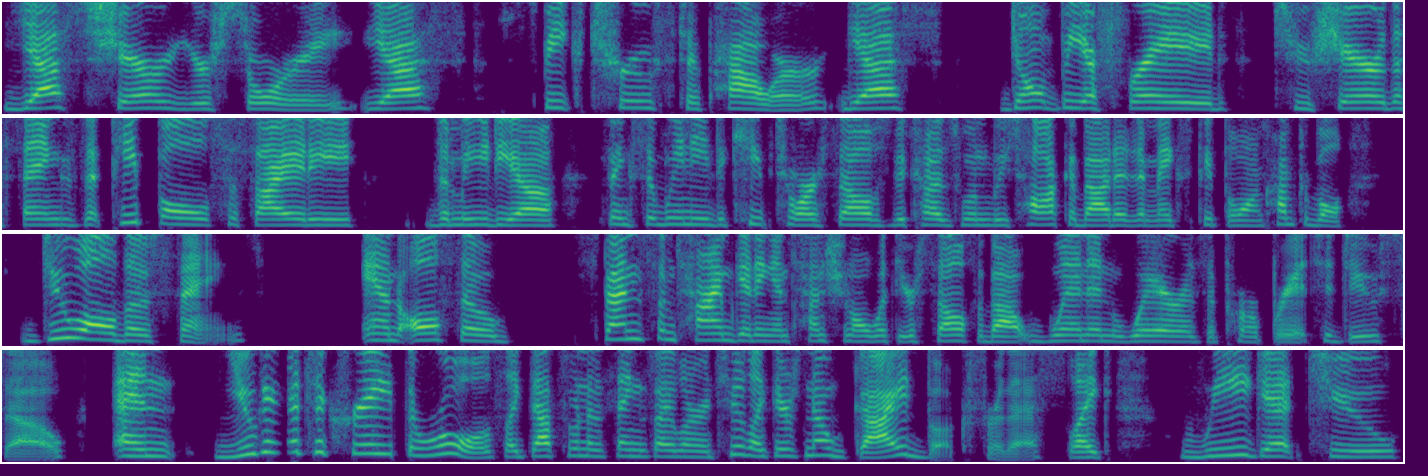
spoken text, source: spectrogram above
yes, share your story. Yes, speak truth to power. Yes, don't be afraid to share the things that people, society, the media thinks that we need to keep to ourselves because when we talk about it, it makes people uncomfortable. Do all those things. And also spend some time getting intentional with yourself about when and where is appropriate to do so. And you get to create the rules. Like that's one of the things I learned too. Like there's no guidebook for this. Like we get to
